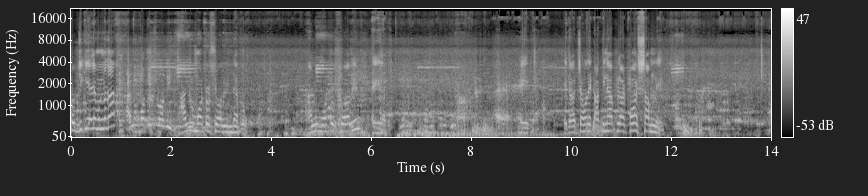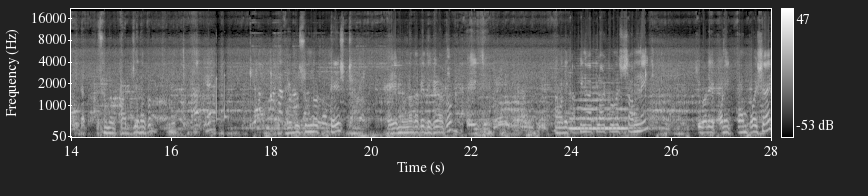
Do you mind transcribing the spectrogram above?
সবজি কি আছে মুন্নাদা আলু মটর সোয়াবিন। আলু মটর সোয়াবিন দেখো। আলু মটর সোয়াবিন এই দেখো। এই এটা হচ্ছে আমাদের কাকিনা প্ল্যাটফর্মের সামনে। সুন্দর খাদ্য দেখো। খুবই সুন্দর টেস্ট এই মুন্নাদাকে দেখে রাখো। এই যে আমাদের কাকিনা প্ল্যাটফর্মের সামনেই। কি বলে অনেক কম পয়সায়।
